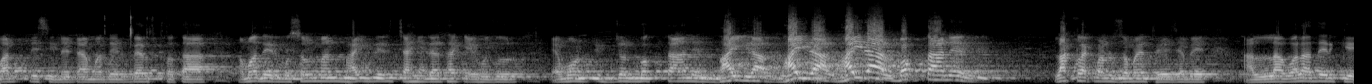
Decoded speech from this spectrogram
পারতেছি না, এটা আমাদের ব্যর্থতা। আমাদের মুসলমান ভাইদের চাহিদা থাকে, হুজুর, এমন একজন বক্তা আনেন, ভাইরাল ভাইরাল ভাইরাল বক্তা আনেন। লাখ লাখ মানুষ জমায়েত হয়ে যাবে। আল্লাহওয়ালাদেরকে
